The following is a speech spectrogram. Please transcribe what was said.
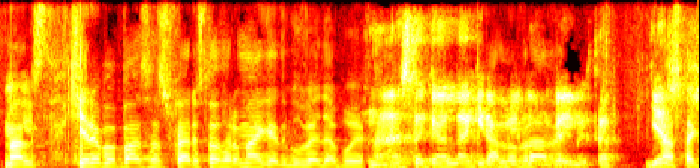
Μάλιστα. Κύριε Παπά, σας ευχαριστώ θερμά για την κουβέντα που είχατε. Να είστε καλά, κύριε Καλό βράδυ. Γεια σας.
